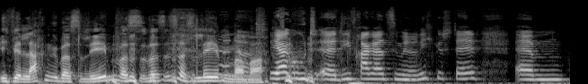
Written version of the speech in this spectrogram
Wir lachen übers Leben. Was, was ist das Leben, Mama? Ja gut, äh, die Frage hat sie mir noch nicht gestellt. Ähm,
